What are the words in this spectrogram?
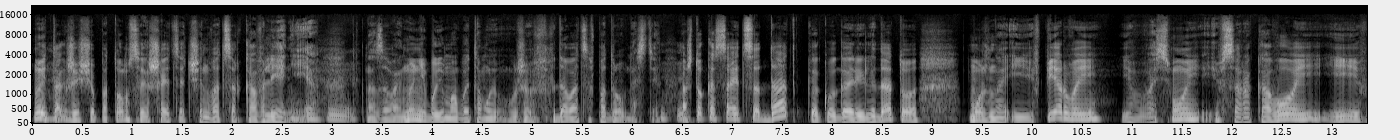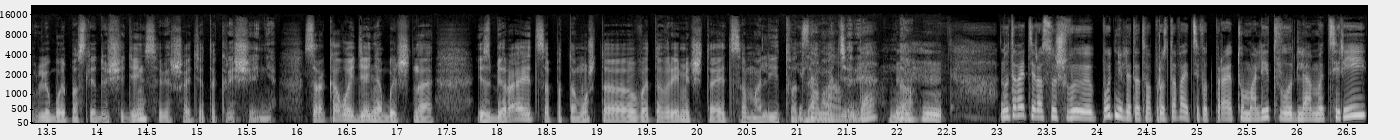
Ну угу. и также еще потом совершается чин воцерковления, угу. так называемый. Ну не будем об этом уже вдаваться в подробности. Угу. А что касается дат, как вы говорили, да, то можно и в первый, и в восьмой, и в сороковой, и в любой последующий день совершать это крещение. Сороковой день обычно избирается, потому что в это время читается молитва и для матери. Да? Да. Угу. Ну, давайте, раз уж вы подняли этот вопрос, давайте вот про эту молитву для матерей.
